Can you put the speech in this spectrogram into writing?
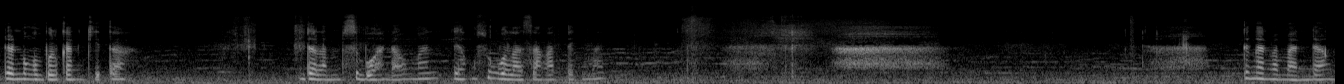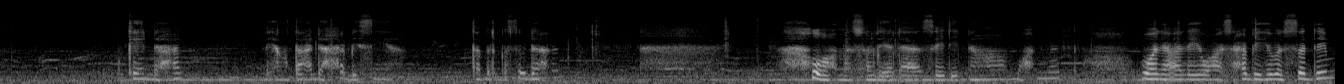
Dan mengumpulkan kita dalam sebuah naungan yang sungguhlah sangat nikmat dengan memandang keindahan yang tak ada habisnya tak berkesudahan. Allahumma salli ala Sayyidina Muhammad wa ala alihi wa ashabihi wasallim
